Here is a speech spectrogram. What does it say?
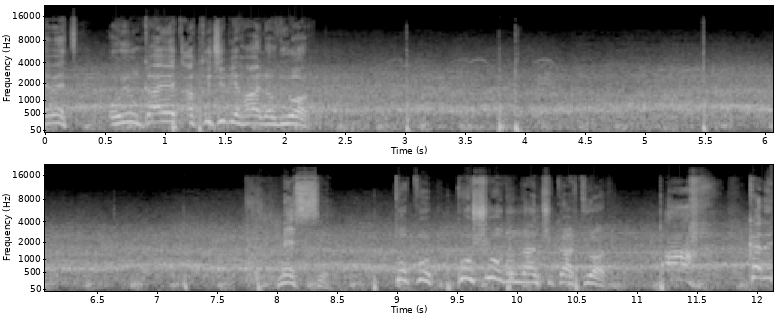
Evet, oyun gayet akıcı bir hal alıyor. Messi topu koşu yolundan çıkartıyor. Ah! Kale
